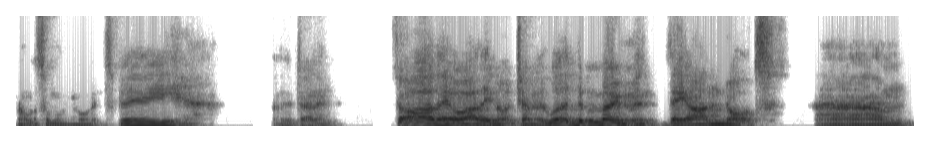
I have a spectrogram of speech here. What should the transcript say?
not what someone want it to be. They've done it. So are they or are they not generally? Well, at the moment, they are not. Um,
